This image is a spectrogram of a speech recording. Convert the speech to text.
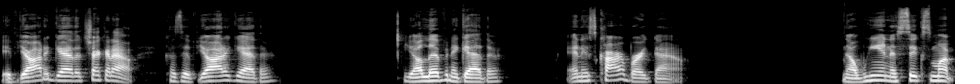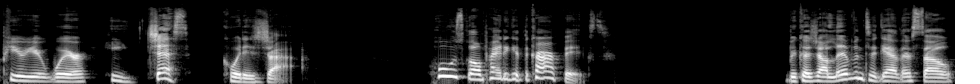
if y'all together check it out because if y'all together y'all living together and his car break down. Now we in a six month period where he just quit his job. Who's gonna pay to get the car fixed? Because y'all living together so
